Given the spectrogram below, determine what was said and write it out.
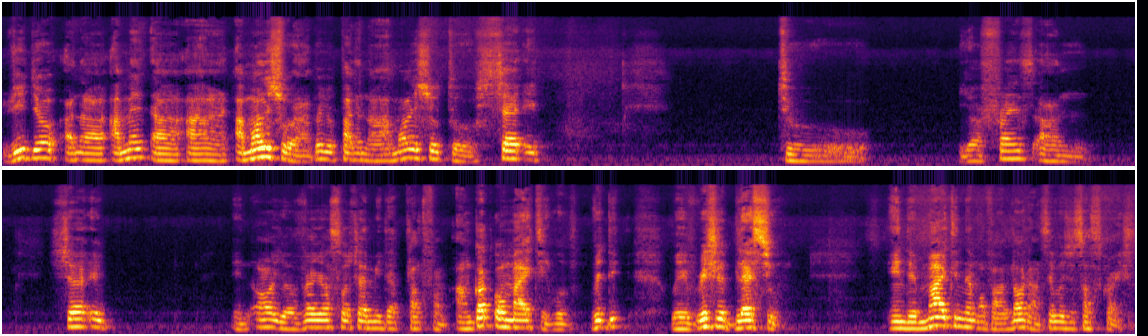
video and uh, I mean, uh, uh, only sure, I beg your pardon, I'm only sure to share it to your friends and share it in all your various social media platforms. And God Almighty will, really, will richly bless you in the mighty name of our Lord and Savior Jesus Christ.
